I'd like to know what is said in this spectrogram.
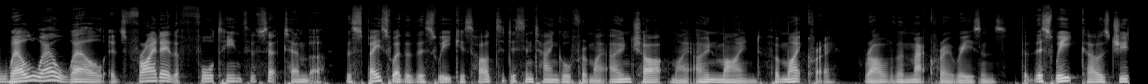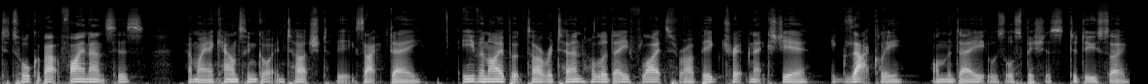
Well, well, well, it's Friday, the 14th of September. The space weather this week is hard to disentangle from my own chart, my own mind, for micro rather than macro reasons. But this week I was due to talk about finances, and my accountant got in touch to the exact day. Even I booked our return holiday flights for our big trip next year, exactly on the day it was auspicious to do so,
